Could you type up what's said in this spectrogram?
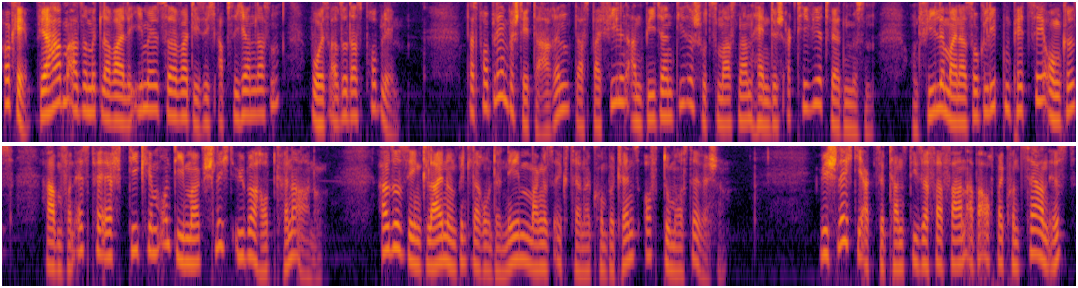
Okay, wir haben also mittlerweile E-Mail-Server, die sich absichern lassen. Wo ist also das Problem? Das Problem besteht darin, dass bei vielen Anbietern diese Schutzmaßnahmen händisch aktiviert werden müssen. Und viele meiner so geliebten PC-Onkels haben von SPF, DKIM und DMARC schlicht überhaupt keine Ahnung. Also sehen kleine und mittlere Unternehmen mangels externer Kompetenz oft dumm aus der Wäsche. Wie schlecht die Akzeptanz dieser Verfahren aber auch bei Konzernen ist,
